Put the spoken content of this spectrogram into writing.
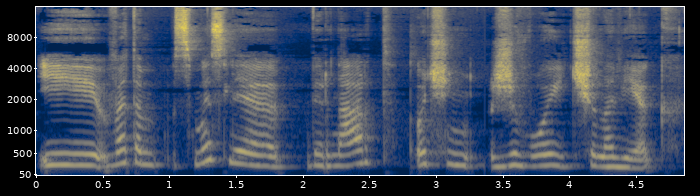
И в этом смысле Бернард очень живой человек,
